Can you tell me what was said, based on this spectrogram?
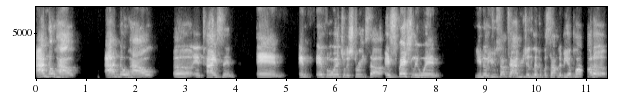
I know how, I know how uh, enticing and in, influential the streets are, especially when you know you sometimes you just looking for something to be a part of,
